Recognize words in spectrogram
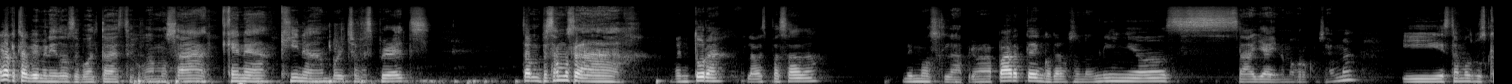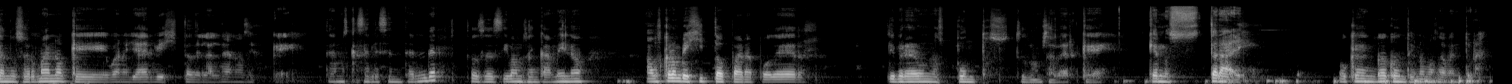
Hola, ¿qué tal? Bienvenidos de vuelta a este. Jugamos a Kena, Kina, Bridge of Spirits. Empezamos la aventura la vez pasada. Vimos la primera parte, encontramos unos niños, Saya y no me acuerdo cómo se llama. Y estamos buscando a su hermano que, bueno, ya el viejito de la aldea nos dijo que tenemos que hacerles entender. Entonces íbamos en camino a buscar un viejito para poder liberar unos puntos. Entonces vamos a ver qué, qué nos trae. O que continuamos la aventura.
